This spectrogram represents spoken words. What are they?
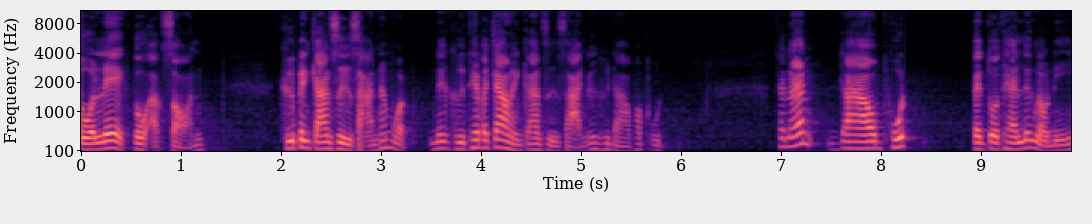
ตัวเลขตัวอักษร คือเป็นการสื่อสารทั้งหมดนี่คือเทพเจ้าแห่งการสื่อสารก็คือดาวพระพุธฉะนั้นดาวพุธเป็นตัวแทนเรื่องเหล่านี้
